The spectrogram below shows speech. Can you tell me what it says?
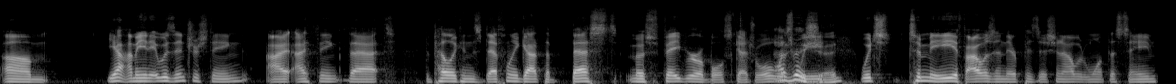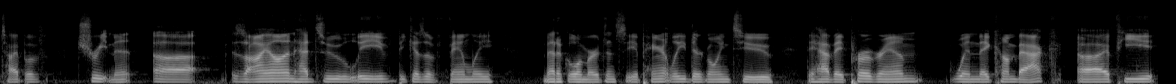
um, yeah, I mean, it was interesting. I, I think that the Pelicans definitely got the best, most favorable schedule, which As they we, should. which to me, if I was in their position, I would want the same type of treatment. Uh, Zion had to leave because of family medical emergency. Apparently, they're going to they have a program when they come back. Uh, if he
